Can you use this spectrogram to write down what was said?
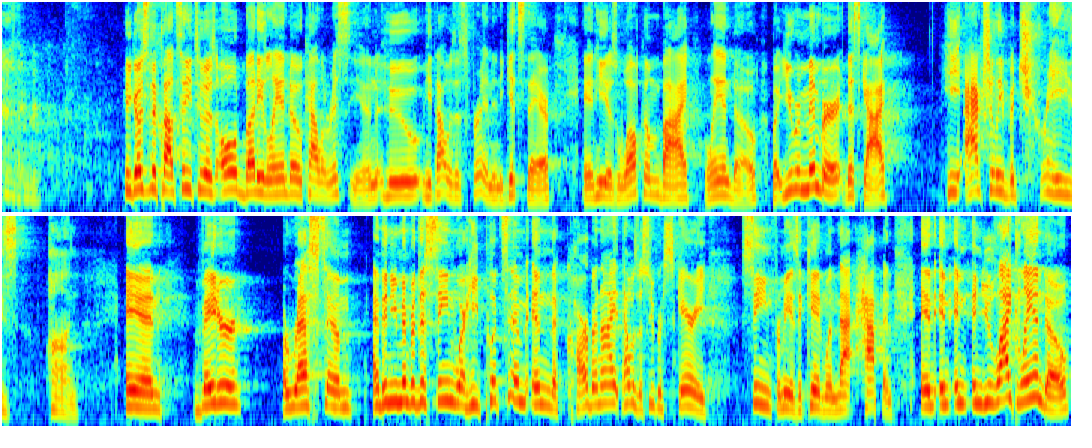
he goes to the Cloud City to his old buddy Lando Calrissian, who he thought was his friend. And he gets there and he is welcomed by Lando. But you remember this guy, he actually betrays Han. And Vader arrests him. And then you remember this scene where he puts him in the carbonite? That was a super scary scene for me as a kid when that happened. And, and, and, and you like Lando,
